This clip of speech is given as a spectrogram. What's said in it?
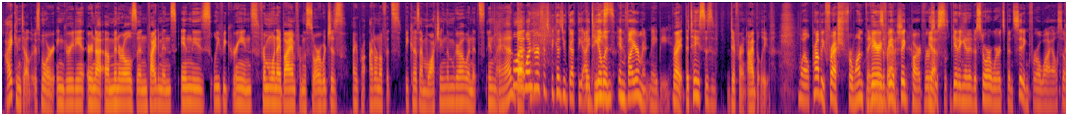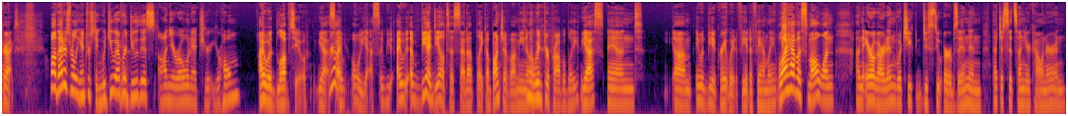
I can tell there's more ingredient or not uh, minerals and vitamins in these leafy greens from when I buy them from the store, which is I, I don't know if it's because I'm watching them grow and it's in my head. well, I wonder if it's because you've got the, ideal en- taste- environment, maybe. Right. The taste is different, I believe. Well, probably fresh for one thing. Very is a big, part versus Yes. getting it at a store where it's been sitting for a while. So Correct. Well, that is really interesting. Would you ever do this on your own at your your home? I would love to. Yes. Really? I, oh, yes. It'd be, I, w- it'd be ideal to set up like a bunch of them, you know. In the winter, probably. Yes, and um, it would be a great way to feed a family. Well, I have a small one, an AeroGarden, which you could just do herbs in, and that just sits on your counter, and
